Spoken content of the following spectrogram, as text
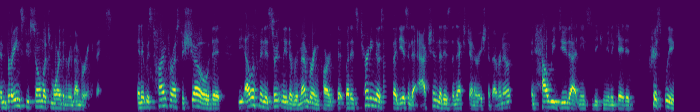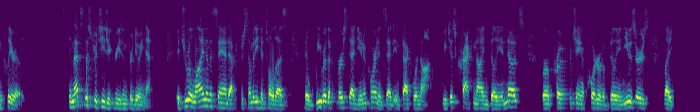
And brains do so much more than remembering things. And it was time for us to show that the elephant is certainly the remembering part, that, but it's turning those ideas into action that is the next generation of Evernote. And how we do that needs to be communicated crisply and clearly. And that's the strategic reason for doing that. It drew a line in the sand after somebody had told us that we were the first dead unicorn and said, in fact, we're not. We just cracked 9 billion notes. We're approaching a quarter of a billion users. Like,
